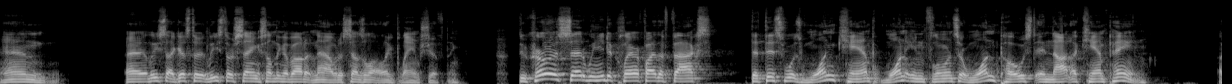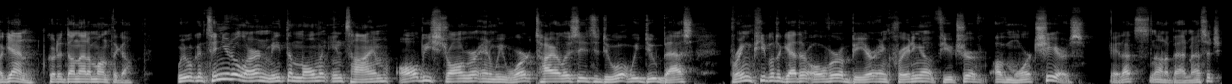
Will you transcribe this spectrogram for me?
And uh, at least I guess they're, at least they're saying something about it now, but it sounds a lot like blame shifting. Doukeris said we need to clarify the facts that this was one camp, one influencer, one post, and not a campaign. Again, could have done that a month ago. We will continue to learn, meet the moment in time, all be stronger, and we work tirelessly to do what we do best bring people together over a beer and creating a future of more cheers. Okay, that's not a bad message.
